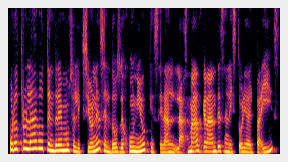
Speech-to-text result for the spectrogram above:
Por otro lado, tendremos elecciones el 2 de junio, que serán las más grandes en la historia del país,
